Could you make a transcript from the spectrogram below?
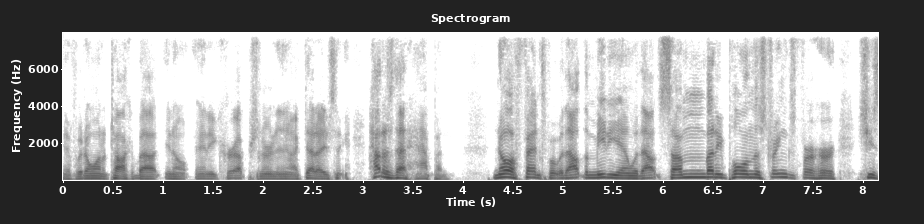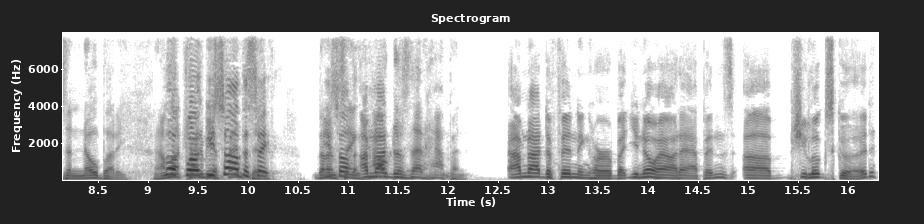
If we don't want to talk about, you know, any corruption or anything like that, I just think, how does that happen? No offense, but without the media and without somebody pulling the strings for her, she's a nobody. And I'm Look, well, you saw the same- but you I'm the- saying, I'm how not- does that happen? I'm not defending her, but you know how it happens. Uh, she looks good.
